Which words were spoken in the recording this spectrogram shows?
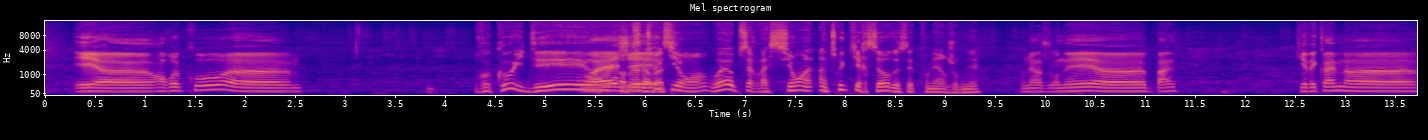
Et en reco, Reco, idée, Ouais, euh, Observation, hein. Ouais, observation, un, un truc qui ressort de cette première journée. première journée, euh, ben, qui avait quand même euh,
